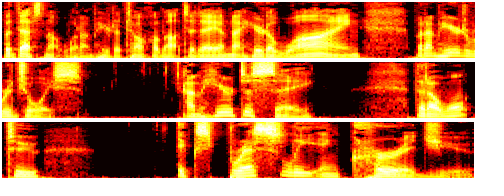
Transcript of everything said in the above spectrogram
But that's not what i'm here to talk about today. I'm not here to whine but i'm here to rejoice. I'm here to say that i want to expressly encourage you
